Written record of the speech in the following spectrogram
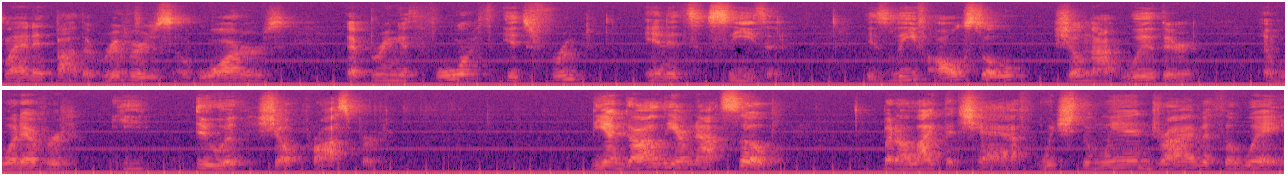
planted by the rivers of waters that bringeth forth its fruit in its season. His leaf also shall not wither, and whatever he doeth shall prosper. The ungodly are not so, but are like the chaff which the wind driveth away.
